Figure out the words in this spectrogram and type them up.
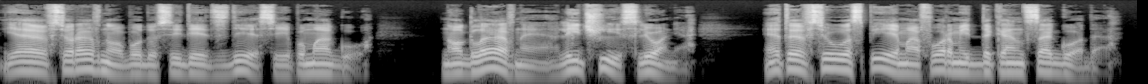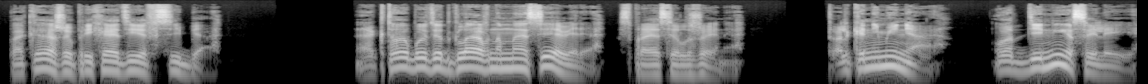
Я все равно буду сидеть здесь и помогу. Но главное — лечись, Леня. Это все успеем оформить до конца года. Пока же приходи в себя». «А кто будет главным на севере?» — спросил Женя. «Только не меня. Вот Денис или...»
